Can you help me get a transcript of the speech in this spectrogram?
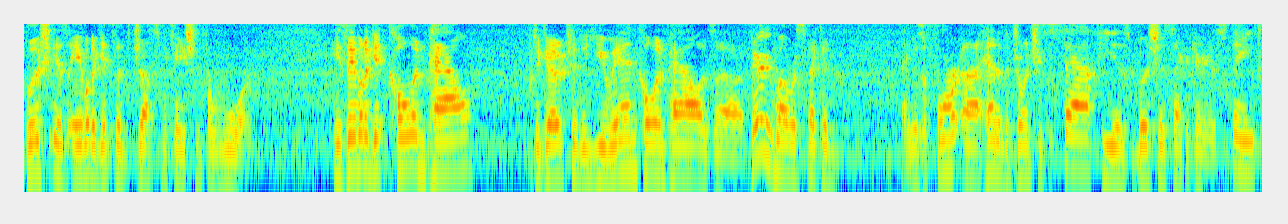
Bush is able to get the justification for war. He's able to get Colin Powell to go to the UN. Colin Powell is a very well respected. He was a for, uh, head of the Joint Chiefs of Staff. He is Bush's Secretary of State.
